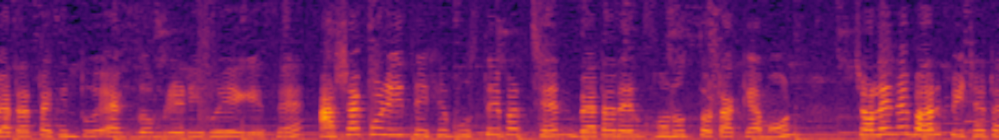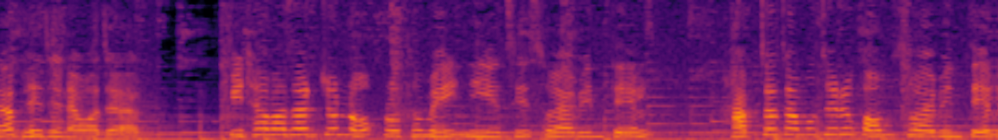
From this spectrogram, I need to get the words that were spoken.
ব্যাটারটা কিন্তু একদম রেডি হয়ে গেছে। আশা করি দেখে বুঝতেই পারছেন ব্যাটারের ঘনত্বটা কেমন। চলেন এবার পিঠাটা ভেজে নেওয়া যাক। পিঠা ভাজার জন্য প্রথমেই নিয়েছি সয়াবিন তেল। হাফ চা চামচেরও কম সয়াবিন তেল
